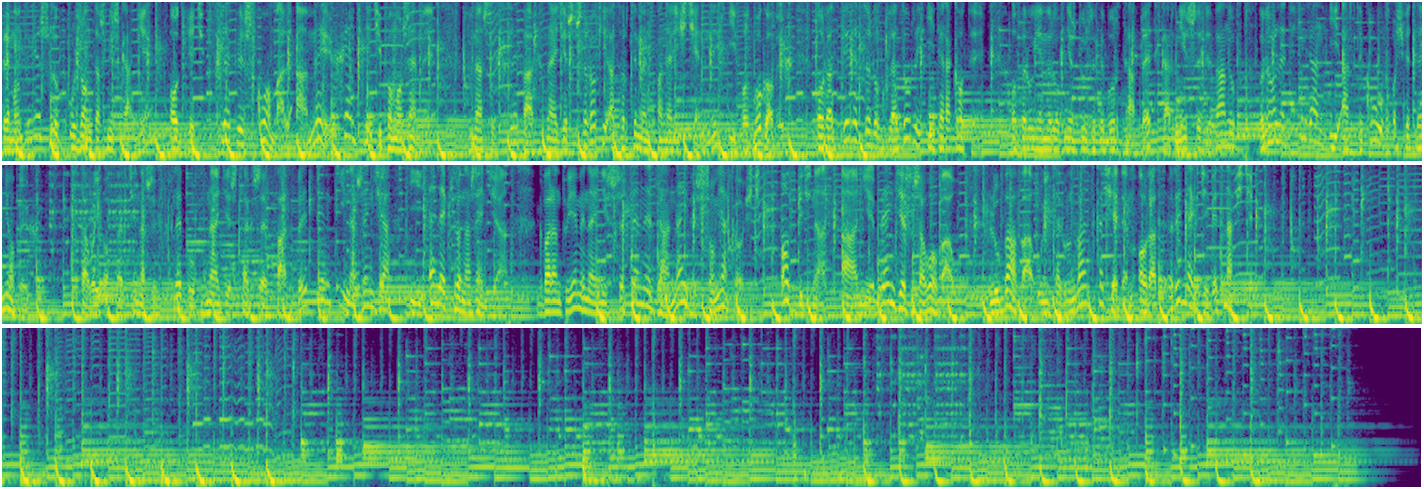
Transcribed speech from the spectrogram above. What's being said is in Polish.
Remontujesz lub urządzasz mieszkanie? Odwiedź sklepy Szkłomal, a my chętnie Ci pomożemy. W naszych sklepach znajdziesz szeroki asortyment paneli ściennych i podłogowych oraz wiele wzorów glazury i terakoty. Oferujemy również duży wybór tapet, karniszy, dywanów, rolet, firan i artykułów oświetleniowych. W stałej ofercie naszych sklepów znajdziesz także farby, tynki, narzędzia i elektronarzędzia. Gwarantujemy najniższe ceny za najwyższą jakość. Odwiedź nas, a nie będziesz żałował. Lubawa, ulica Grunwaldzka 7 oraz Rynek 19.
